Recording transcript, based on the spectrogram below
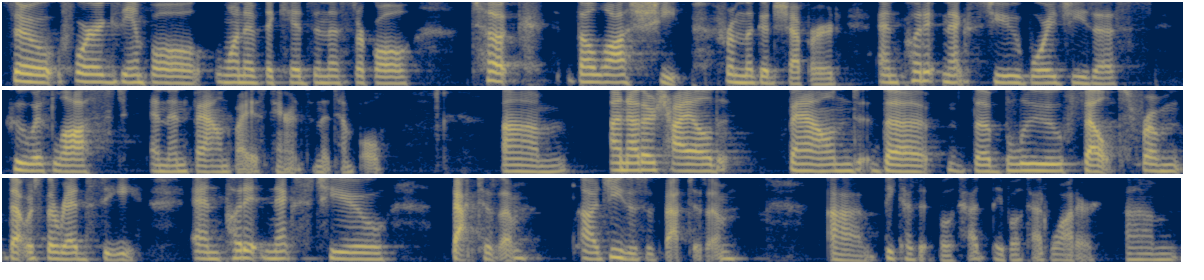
So, for example, one of the kids in this circle took the lost sheep from the Good Shepherd and put it next to boy Jesus, who was lost and then found by his parents in the temple. Um, another child found the the blue felt from that was the Red Sea and put it next to baptism, uh, Jesus's baptism, uh, because it both had they both had water. Um,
